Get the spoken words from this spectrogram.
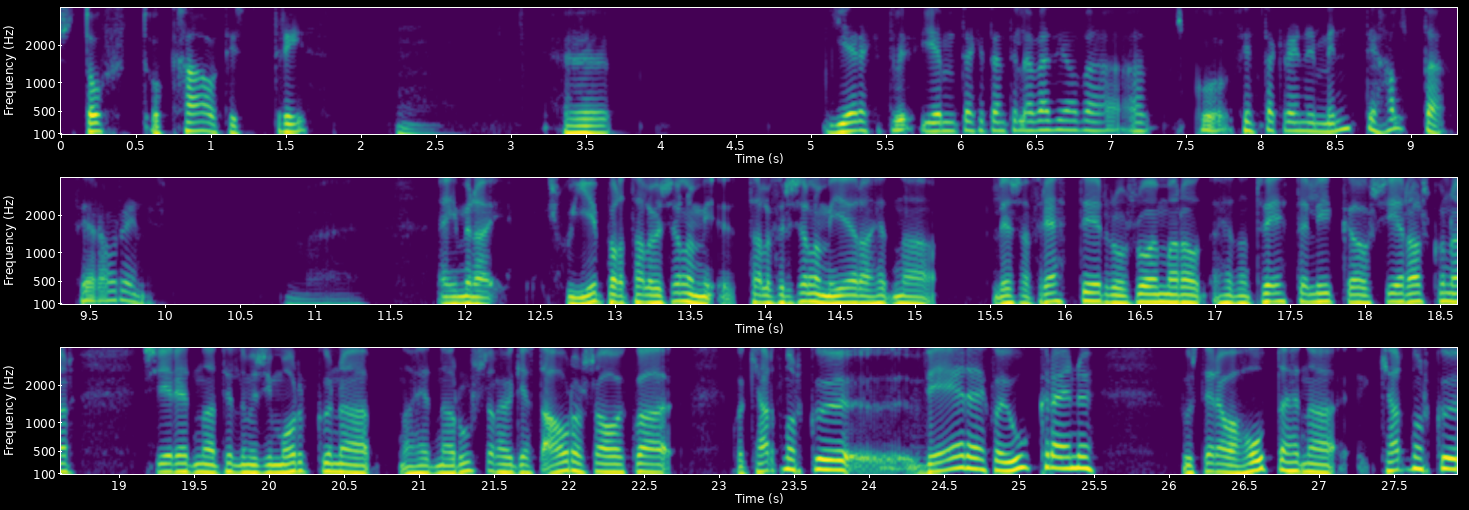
stórt og kaotist stríð. Mm. uh, ég, ekkit, ég myndi ekkit endilega veðja á það að sko, fymta greinin myndi halda þegar áreinir ég meina, sko ég bara tala, sjálfum, tala fyrir sjálfum, ég er að hérna, lesa fréttir og svo er maður á hérna, Twitter líka og sér alls konar sér hérna til dæmis í morgun að hérna, rússar hafi gert árás á eitthvað eitthva kjarnorku verið eitthvað í Úkrænu þú veist, þeir hafa hóta hérna kjarnorku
